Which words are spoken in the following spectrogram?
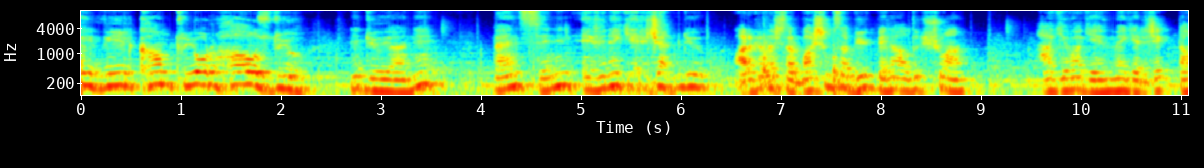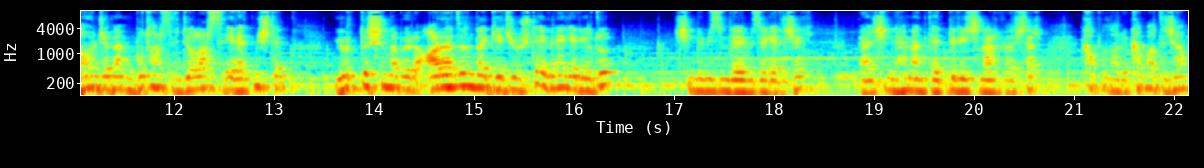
I will come to your house diyor. Ne diyor yani? Ben senin evine geleceğim diyor. Arkadaşlar başımıza büyük bela aldık şu an. Hagi Wagi evime gelecek. Daha önce ben bu tarz videolar seyretmiştim. Yurt dışında böyle aradığında gece 3'te evine geliyordu. Şimdi bizim de evimize gelecek. Ben şimdi hemen tedbiri için arkadaşlar kapıları kapatacağım.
